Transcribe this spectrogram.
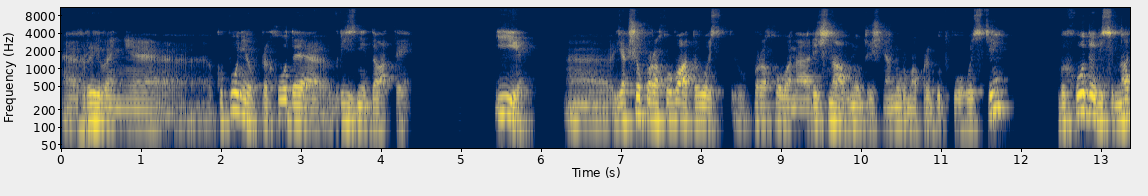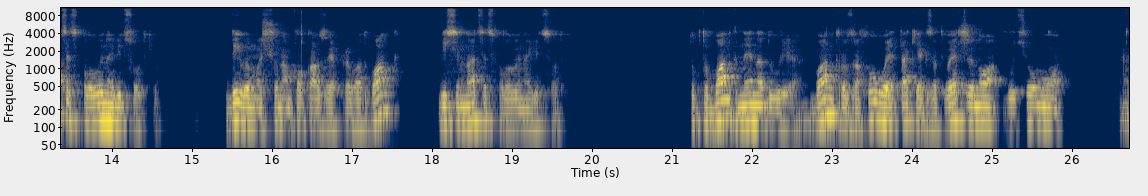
гривень е, купонів приходить в різні дати. І е, якщо порахувати, ось порахована річна внутрішня норма прибутковості, виходить 18,5%. Дивимося, що нам показує Приватбанк 18,5%. Тобто банк не надурює. Банк розраховує так, як затверджено у цьому е,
